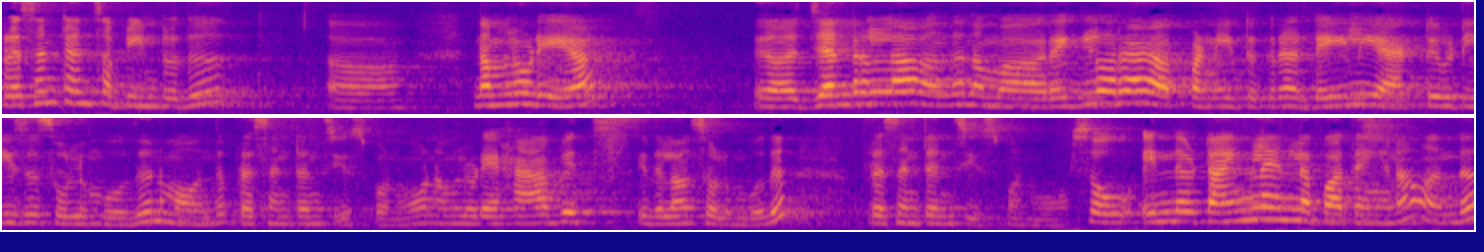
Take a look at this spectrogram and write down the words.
ப்ரெசன்டென்ஸ் அப்படின்றது நம்மளுடைய ஜென்ரலாக வந்து நம்ம ரெகுலராக பண்ணிகிட்ருக்கிற இருக்கிற டெய்லி ஆக்டிவிட்டீஸை சொல்லும்போது நம்ம வந்து ப்ரெசன்டென்ஸ் யூஸ் பண்ணுவோம். நம்மளுடைய ஹேபிட்ஸ் இதெல்லாம் சொல்லும்போது ப்ரெசன்டென்ஸ் யூஸ் பண்ணுவோம். ஸோ இந்த டைம்லைனில் பார்த்தீங்கன்னா வந்து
